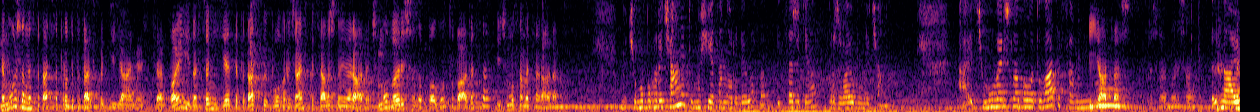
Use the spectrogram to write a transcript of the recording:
Не можу не спитатися про депутатську діяльність. Ви на сьогодні є депутаткою Богородчанської селищної ради. Чому вирішили балотуватися і чому саме ця рада? Ну чому Богородчани? Тому що я там народилася і все життя проживаю в Богородчанах. А чому вирішила балотуватися? І Ну, я теж прийшов Боричан. Знаю.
